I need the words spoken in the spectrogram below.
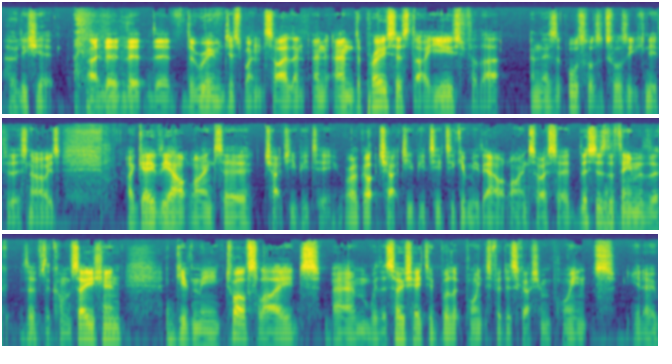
holy shit. Like the, the, the, the room just went silent. And, and the process that I used for that, and there's all sorts of tools that you can do for this now, is I gave the outline to ChatGPT, or I got ChatGPT to give me the outline. So I said, "This is the theme of the of the conversation. Give me 12 slides um, with associated bullet points for discussion points, you know,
